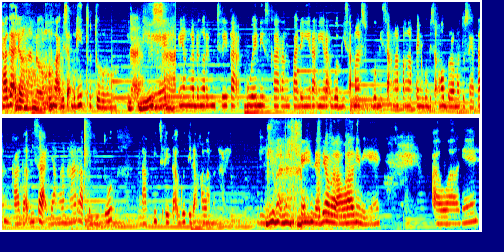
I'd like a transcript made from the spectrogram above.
Kagak Jangan dong. dong. Gue nggak bisa begitu tuh. nggak bisa Ya, yang ngedengerin cerita gue nih sekarang pada ngira-ngira gue bisa masuk, gue bisa ngapa-ngapain, gue bisa ngobrol sama tuh setan, kagak bisa. Jangan harap begitu. Tapi cerita gue tidak kalah menarik. Gila. gimana tuh Jadi awal-awalnya nih ya, awalnya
